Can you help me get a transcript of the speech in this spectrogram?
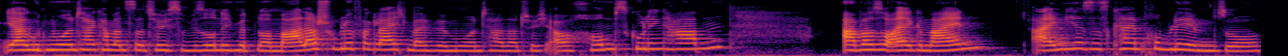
ja, gut, momentan kann man es natürlich sowieso nicht mit normaler Schule vergleichen, weil wir momentan natürlich auch Homeschooling haben. Aber so allgemein, eigentlich ist es kein Problem so.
